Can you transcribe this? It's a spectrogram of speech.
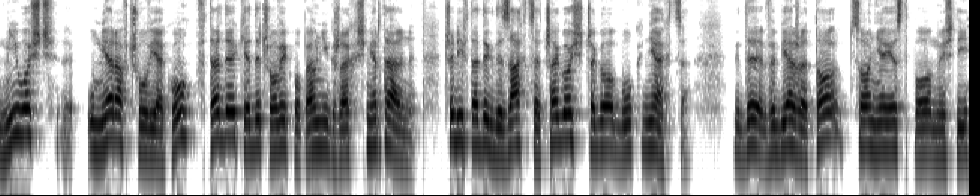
miłość umiera w człowieku wtedy, kiedy człowiek popełni grzech śmiertelny, czyli wtedy, gdy zachce czegoś, czego Bóg nie chce, gdy wybierze to, co nie jest po myśli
